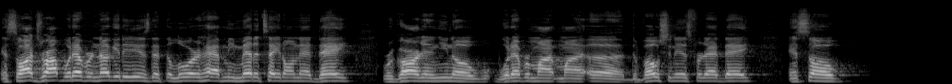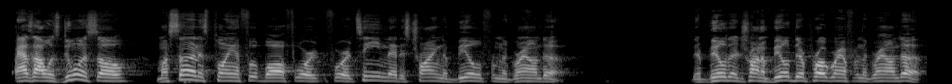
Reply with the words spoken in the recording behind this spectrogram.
And so I drop whatever nugget it is that the Lord had me meditate on that day regarding, you know, whatever my, my uh, devotion is for that day. And so as I was doing so, my son is playing football for, for a team that is trying to build from the ground up. They're building, trying to build their program from the ground up.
